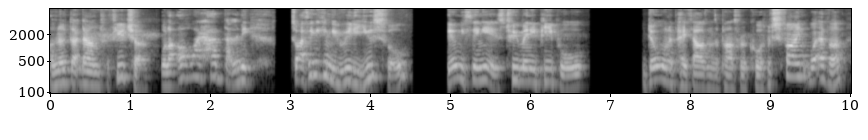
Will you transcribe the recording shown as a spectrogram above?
I'll note that down for future." Or like, "Oh, I had that. Let me." So I think it can be really useful. The only thing is, too many people don't want to pay thousands of pounds for a course, which is fine, whatever.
